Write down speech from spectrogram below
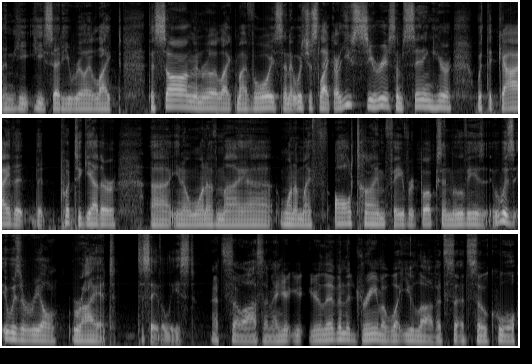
And he, he said he really liked the song and really liked my voice. And it was just like, are you serious? I'm sitting here with the guy that, that put together, uh, you know, one of my, uh, one of my all time favorite books and movies. It was, it was a real riot, to say the least. That's so awesome, man. You're, you're- living the dream of what you love. It's, it's so cool.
